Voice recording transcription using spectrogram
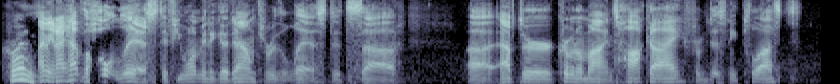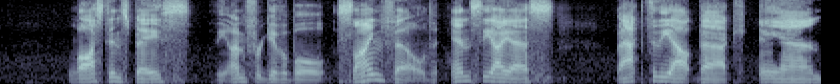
Christ. I mean, I have the whole list. If you want me to go down through the list, it's uh, uh, after Criminal Minds, Hawkeye from Disney Plus, Lost in Space, The Unforgivable, Seinfeld, NCIS, Back to the Outback, and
